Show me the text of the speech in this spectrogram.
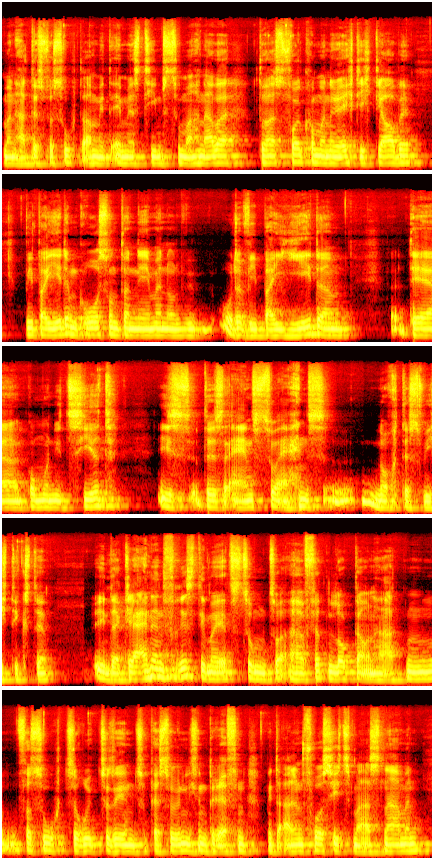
Man hat es versucht, auch mit MS Teams zu machen. Aber du hast vollkommen recht. Ich glaube, wie bei jedem Großunternehmen und, oder wie bei jedem, der kommuniziert, ist das eins zu eins noch das Wichtigste. In der kleinen Frist, die wir jetzt zum, zum äh, vierten Lockdown hatten, versucht zurückzusehen zu persönlichen Treffen mit allen Vorsichtsmaßnahmen.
